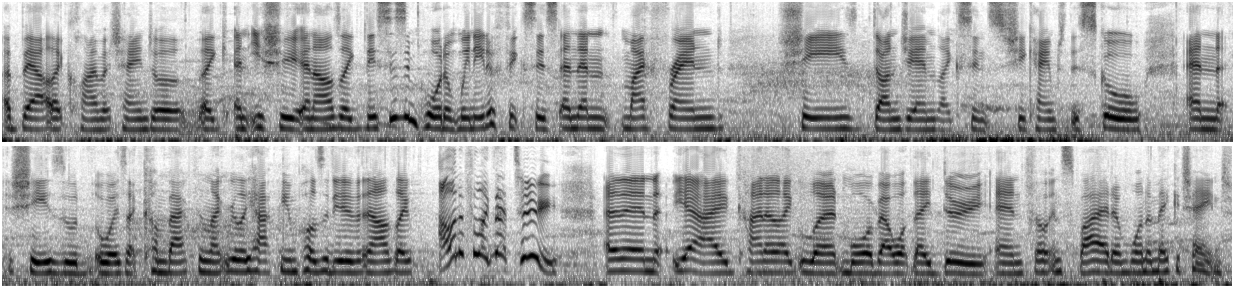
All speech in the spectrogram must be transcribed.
about like climate change or like an issue, and I was like, this is important, we need to fix this. And then my friend, she's done jam like since she came to this school, and she's would always like come back feeling like really happy and positive, and I was like, I want to feel like that too. And then yeah, I kind of like learned more about what they do and felt inspired and want to make a change.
